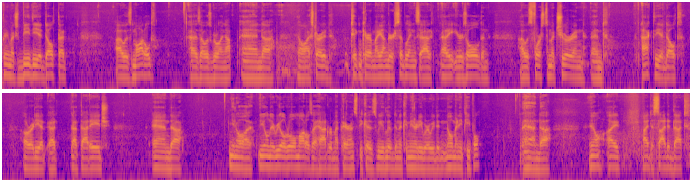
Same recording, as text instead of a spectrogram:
pretty much be the adult that I was modeled as I was growing up. And uh, you know, I started taking care of my younger siblings at, at eight years old, and I was forced to mature and, and act the adult already at, at, at that age. And uh, you know, uh, the only real role models I had were my parents because we lived in a community where we didn't know many people. And, uh, you know, I, I decided that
